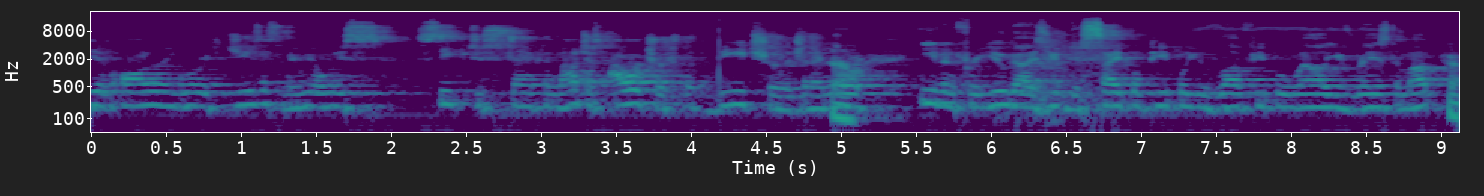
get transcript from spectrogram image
give honor and glory to Jesus. May we always seek to strengthen not just our church, but the church. And I know even for you guys, you've discipled people, you've loved people well, you've raised them up. Yeah.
